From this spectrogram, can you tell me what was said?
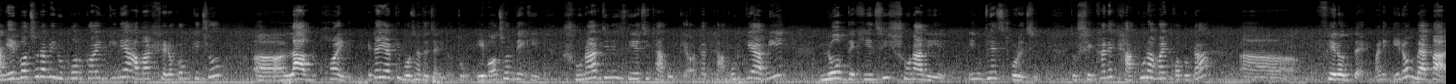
আগের বছর আমি রূপোর কয়েন কিনে আমার সেরকম কিছু লাভ হয়নি। এটাই আর কি বোঝাতে চাইলো। তো এবছর দেখি সোনার জিনিস দিয়েছি ঠাকুরকে। অর্থাৎ ঠাকুরকে আমি লোভ দেখিয়েছি, সোনা দিয়ে ইনভেস্ট করেছি। তো সেখানে ঠাকুর আমায় কতটা ফেরত দেয়? মানে এরকম ব্যাপার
